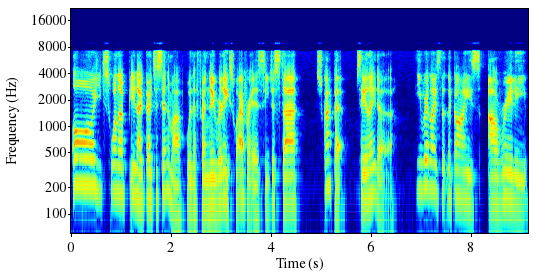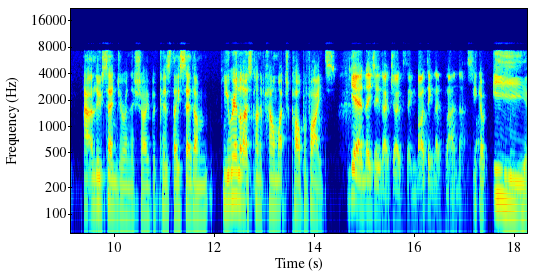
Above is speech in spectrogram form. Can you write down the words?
or you just want to you know go to cinema with a for a new release, whatever it is, you just uh scrap it. See you later. You realise that the guys are really at a loose end during the show because they said um you realise kind of how much Karl provides. Yeah, and they do that joke thing, but I think they planned that. You go E.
